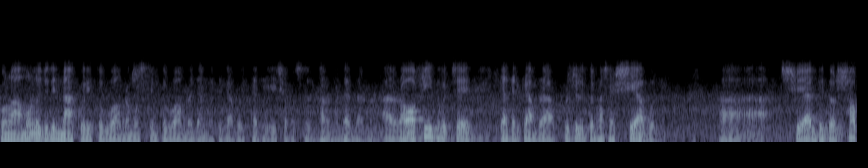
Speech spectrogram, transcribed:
কোনো আমলও যদি না করি, তবুও আমরা মুসলিম, তবুও আমরা জান্নাতে যাব ইত্যাদি, এই সমস্ত ধারণা দেন ধারণা আর রওয়াফিদ হচ্ছে যাদেরকে আমরা প্রচলিত ভাষায় শিয়া বলি। শিয়ার ভিতর সব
